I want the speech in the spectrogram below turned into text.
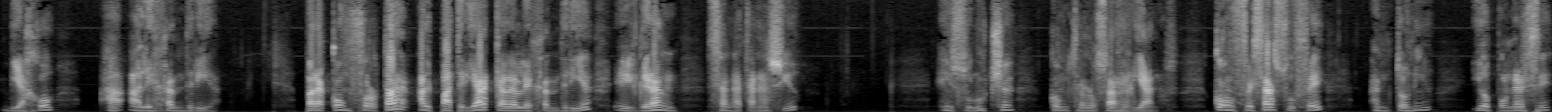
viajó a Alejandría para confortar al patriarca de Alejandría, el gran San Atanasio, en su lucha contra los arrianos, confesar su fe, Antonio, y oponerse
